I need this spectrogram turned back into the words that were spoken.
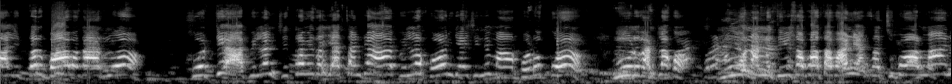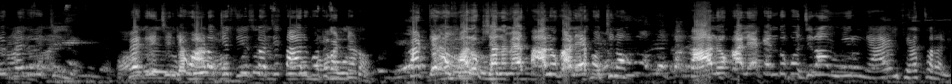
వాళ్ళిద్దరు బావగారులు కొట్టి ఆ పిల్లని చిత్రవిధ చేస్తంటే ఆ పిల్ల ఫోన్ చేసింది మా కొడుకు మూడు గంటలకు నువ్వు నన్ను తీసుకుపోతావా నేను చచ్చిపోవాలా అని బెదిరించింది బెదిరించింటే వాడు వచ్చి తీసుకొచ్చి తాలిపొట్టు కట్టాడు కట్టిన కాలేకి వచ్చినాం. కాలు కాలేకి ఎందుకు వచ్చినాం? మీరు న్యాయం చేస్తారని.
